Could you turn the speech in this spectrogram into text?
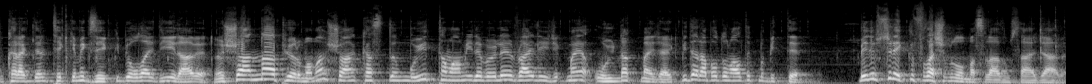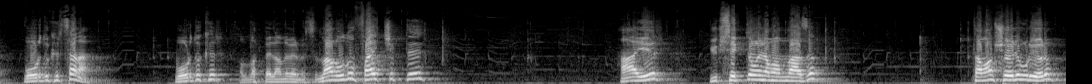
Bu karakterin tek yemek zevkli bir olay değil abi. Ben şu an ne yapıyorum ama? Şu an kastığım muhit tamamıyla böyle Riley'i yıkmaya oynatmayacak. Bir de Rabadon aldık mı bitti. Benim sürekli flash'ımın olması lazım sadece abi. Ward'u kırsana. Ward'u kır. Allah belanı vermesin. Lan oğlum fight çıktı. Hayır. Yüksekte oynamam lazım. Tamam şöyle vuruyorum.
